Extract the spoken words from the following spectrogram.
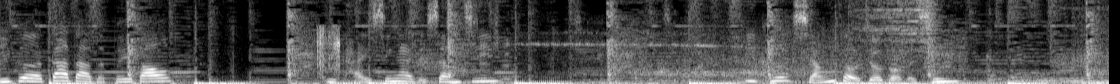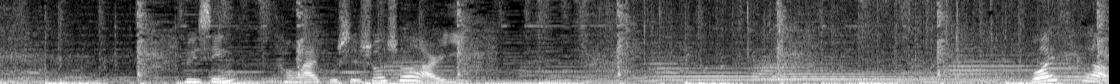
一个大大的背包，一台心爱的相机，一颗想走就走的心。旅行从来不是说说而已。Voice Club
